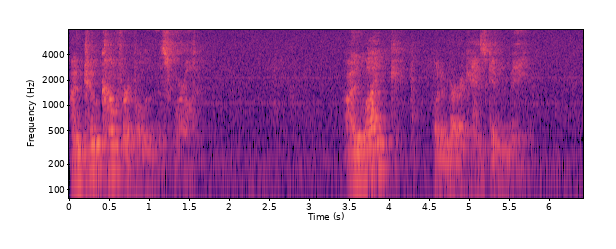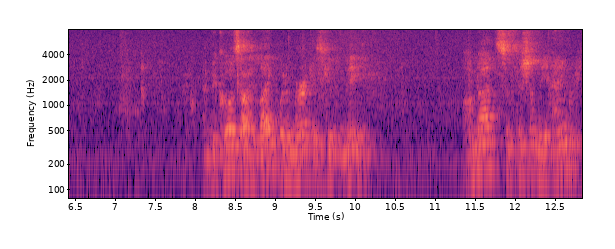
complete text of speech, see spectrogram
I'm too comfortable in this world. I like what America has given me. And because I like what America has given me, I'm not sufficiently angry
